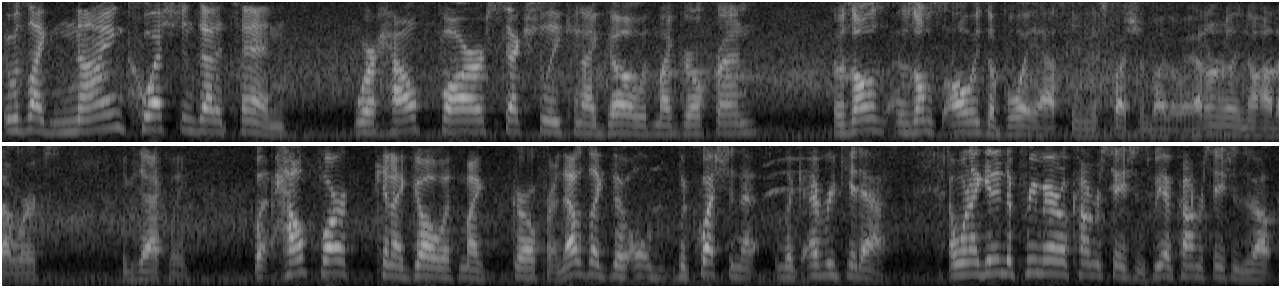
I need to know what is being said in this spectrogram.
it was like nine questions out of ten where how far sexually can I go with my girlfriend? It was always it was almost always a boy asking this question, by the way. I don't really know how that works exactly. But how far can I go with my girlfriend? That was like the the question that like every kid asked. And when I get into premarital conversations, we have conversations about,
